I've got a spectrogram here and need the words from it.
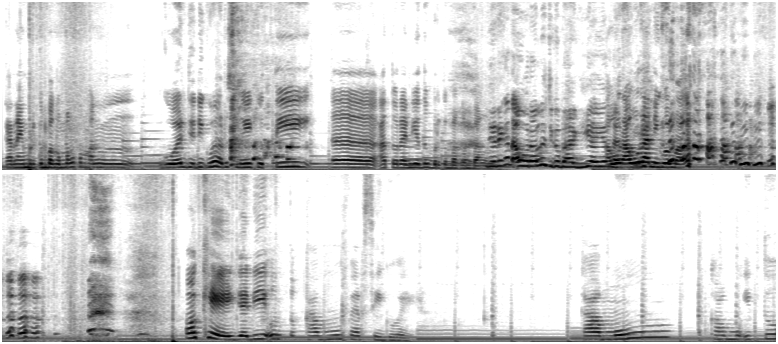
Karena yang berkembang-kembang teman gue, jadi gue harus mengikuti eh, aturan dia untuk berkembang-kembang. Jadi kan aura lu juga bahagia ya. Aura-aura nih gue mah. Oke, jadi untuk kamu versi gue. Kamu kamu itu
